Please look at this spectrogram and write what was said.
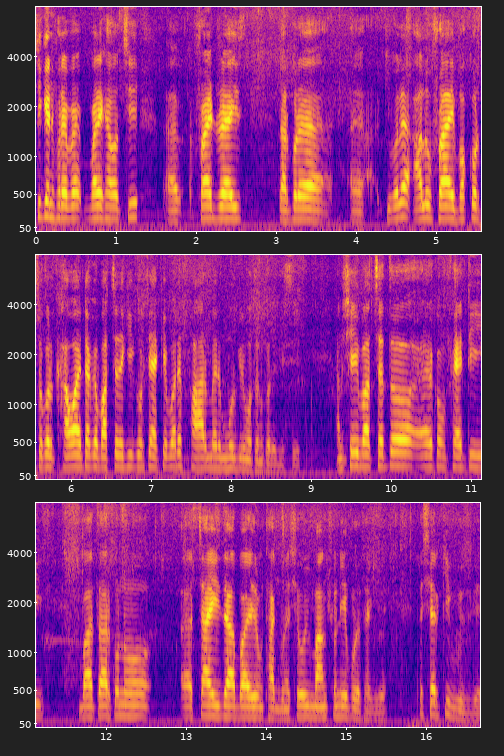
চিকেন ফ্রাই বাড়ি খাওয়াচ্ছি ফ্রাইড রাইস তারপরে কি বলে, আলু ফ্রাই বকর চকর খাওয়া, এটাকে বাচ্চাদের কী করছে? একেবারে ফার্মের মুরগির মতন করে দিছি। কারণ সেই বাচ্চা তো এরকম ফ্যাটি বা তার কোনো চাহিদা বা এরকম থাকবে না, সে ওই মাংস নিয়ে পড়ে থাকবে। তো সে আর কী বুঝবে?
